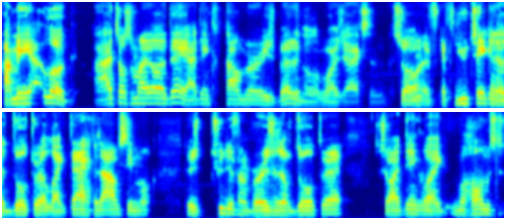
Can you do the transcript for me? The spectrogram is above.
I mean, look, I told somebody the other day, I think Kyle Murray is better than Lamar Jackson. So yeah. if, if you taking a dual threat like that, because obviously there's two different versions of dual threat. So I think like Mahomes,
